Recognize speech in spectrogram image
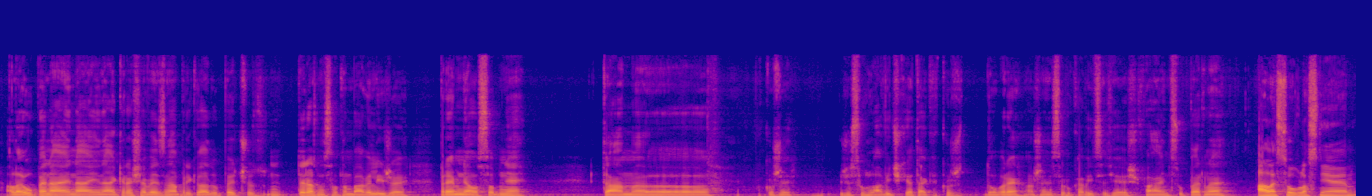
Ale úplne naj, naj, najkrajšia vec napríklad, úplne čo, no, teraz sme sa o tom bavili, že pre mňa osobne tam e, akože, že sú hlavičky a tak akože dobre a že sú rukavice tiež fajn, superné. Ale jsou vlastně,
